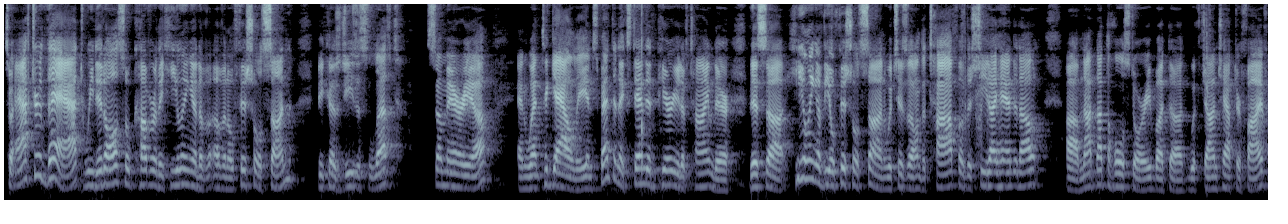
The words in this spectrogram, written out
so after that we did also cover the healing of, of an official son because jesus left samaria and went to Galilee and spent an extended period of time there. This uh, healing of the official son, which is on the top of the sheet I handed out, um, not not the whole story, but uh, with John chapter five.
